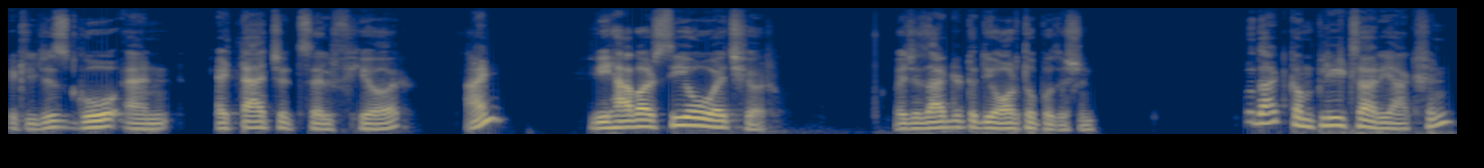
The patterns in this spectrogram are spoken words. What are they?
it will just go and attach itself here. And we have our COH here, which is added to the ortho position. So that completes our reaction.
